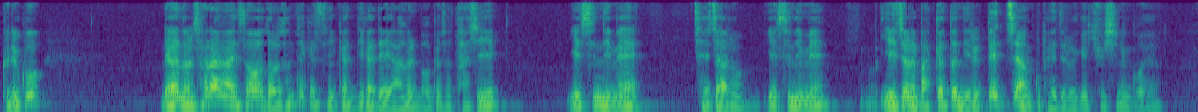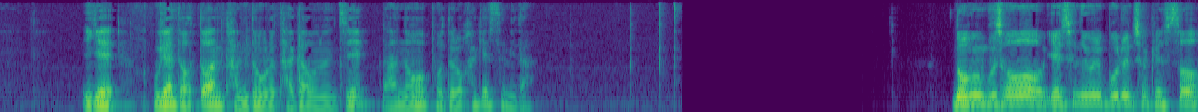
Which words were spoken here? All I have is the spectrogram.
그리고 내가 너를 사랑해서 너를 선택했으니까 네가 내 양을 먹여서 다시 예수님의 제자로 예수님의 예전에 맡겼던 일을 뺏지 않고 베드로에게 주시는 거예요. 이게 우리한테 어떠한 감동으로 다가오는지 나눠 보도록 하겠습니다. 너무 무서워 예수님을 모른 척했어.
